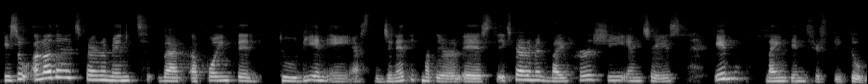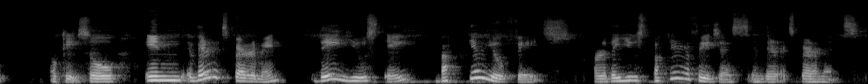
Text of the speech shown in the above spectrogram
Okay, so another experiment that uh, pointed to DNA as the genetic material is the experiment by Hershey and Chase in 1952. Okay, so in their experiment, they used a bacteriophage or they used bacteriophages in their experiments.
